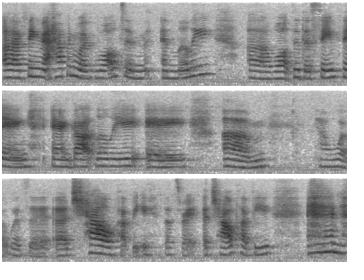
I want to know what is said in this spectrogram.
uh, thing that happened with Walt and, and Lily. Uh, Walt did the same thing and got Lily a um, what was it? A chow puppy. That's right, a chow puppy. And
